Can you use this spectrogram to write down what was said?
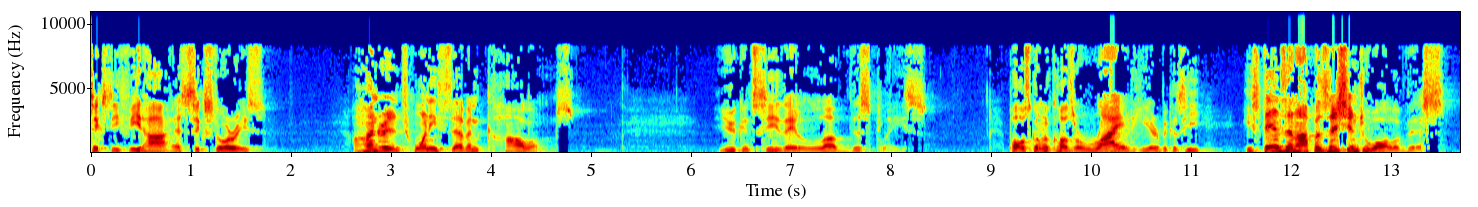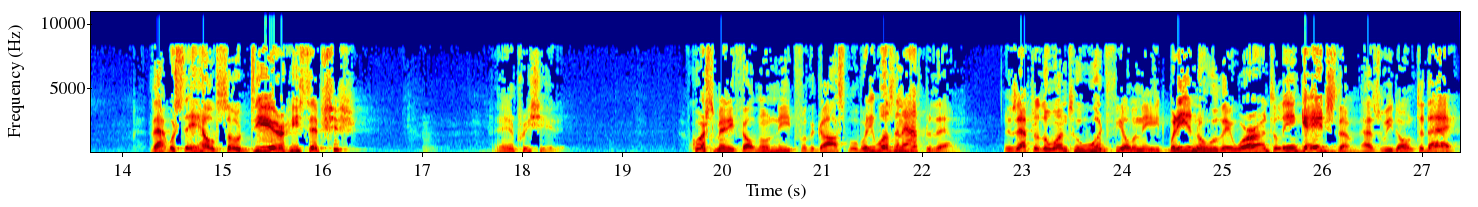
60 feet high, that's six stories, 127 columns. You can see they love this place. Paul's going to cause a riot here because he, he stands in opposition to all of this. That which they held so dear, he said, Shh. They didn't appreciate it. Of course, many felt no need for the gospel, but he wasn't after them. He was after the ones who would feel a need, but he didn't know who they were until he engaged them, as we don't today.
